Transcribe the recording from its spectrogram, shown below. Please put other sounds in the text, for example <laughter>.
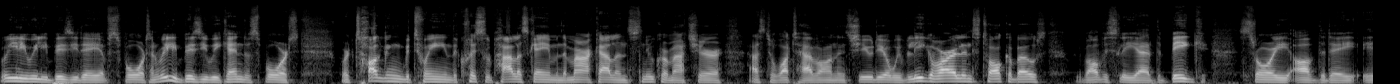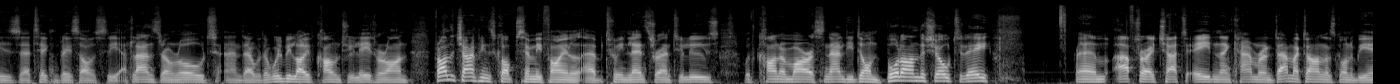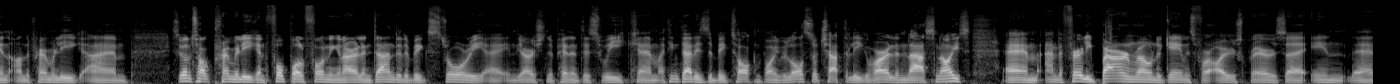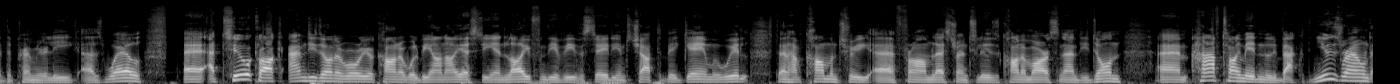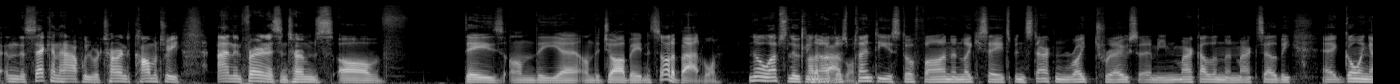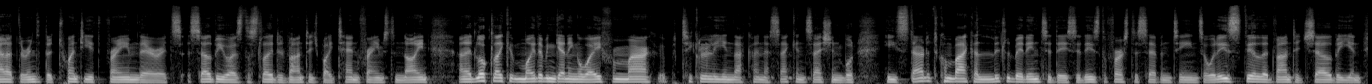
really, really busy day of sport and really busy weekend of sport. We're toggling between the Crystal Palace game and the Mark Allen snooker match here as to what to have on in studio. We've League of Ireland to talk about. We've obviously uh, the big story of the day is uh, taking place obviously at Lansdowne Road, and uh, there will be live commentary later on from the Champions Cup semi final uh, between Leinster and Toulouse with Conor Morris and Andy Dunn. But on the show today, um, after I chat to Aidan and Cameron, Dan McDonnell is going to be in on the Premier League. Um, He's going to talk Premier League and football funding in Ireland. Dan did a big story uh, in the Irish Independent this week. Um, I think that is the big talking point. We'll also chat the League of Ireland last night um, and a fairly barren round of games for Irish players uh, in uh, the Premier League as well. Uh, at 2 o'clock, Andy Dunn and Rory O'Connor will be on ISDN live from the Aviva Stadium to chat the big game. We will then have commentary uh, from Leinster and Toulouse, Conor Morris and Andy Dunn. Um, half time, Aidan will be back with the news round, and the second half, we'll return to commentary. And in fairness, in terms of days on the uh, on the job aid, and it's not a bad one. No, absolutely Not not. There's one. plenty of stuff on, and like you say, it's been starting right throughout. I mean, Mark Allen and Mark Selby uh, going at it. They're into the 20th frame there. It's Selby who has the slight advantage by 10 frames to 9, and it looked like it might have been getting away from Mark, particularly in that kind of second session, but he started to come back a little bit into this. It is the first to 17, so it is still advantage Selby, and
